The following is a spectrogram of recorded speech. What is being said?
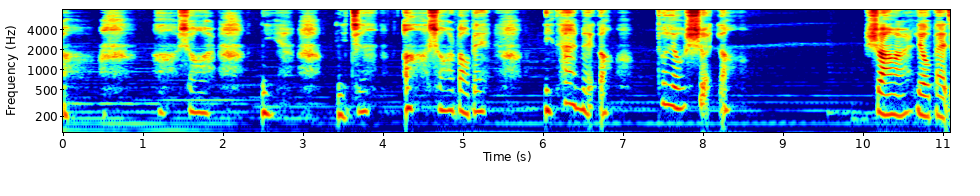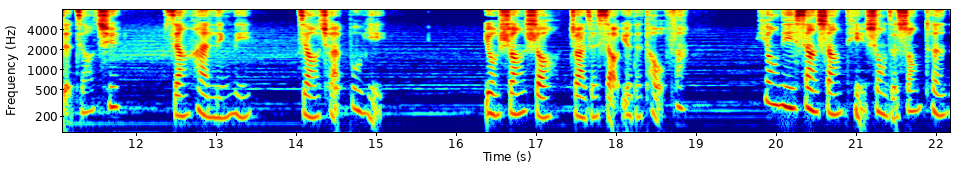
啊啊，双儿，你，你真啊，双儿宝贝，你太美了，都流水了。双儿流摆着娇躯，香汗淋漓，娇喘不已。用双手抓着小月的头发，用力向上挺送着双臀，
